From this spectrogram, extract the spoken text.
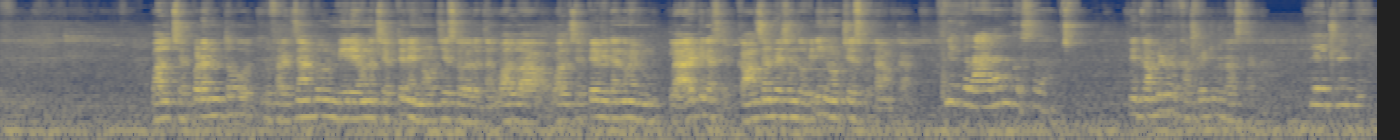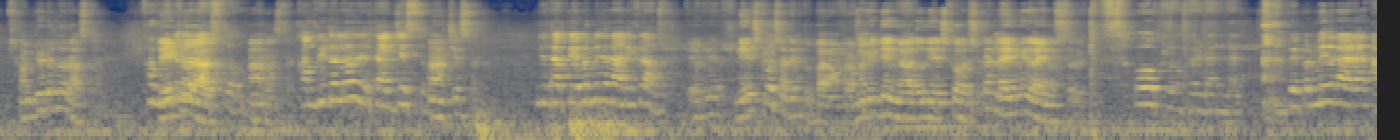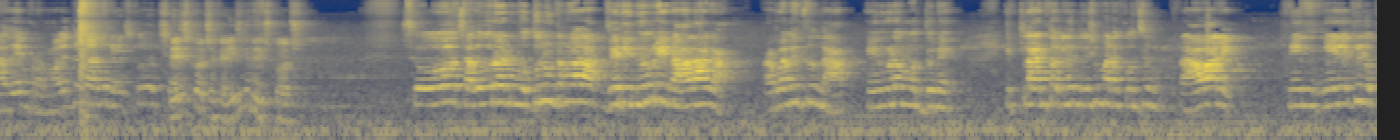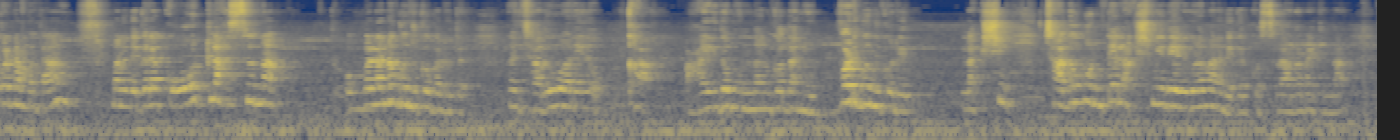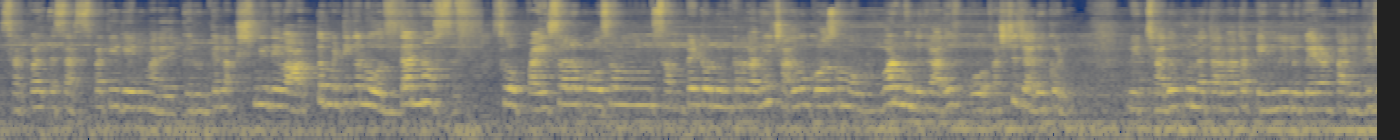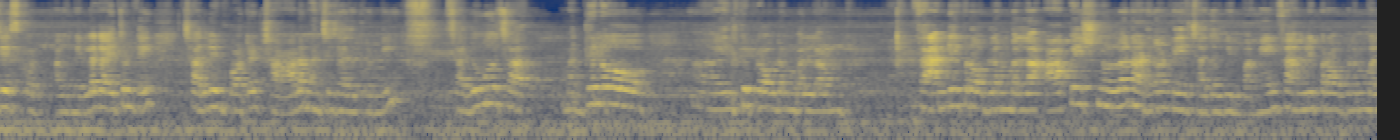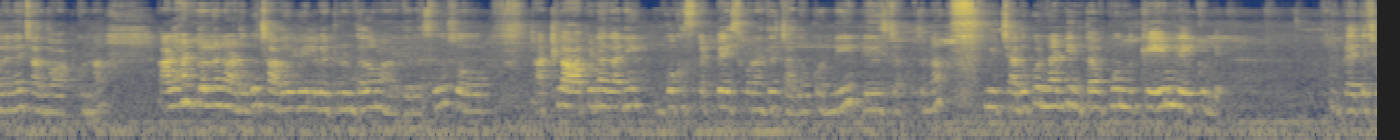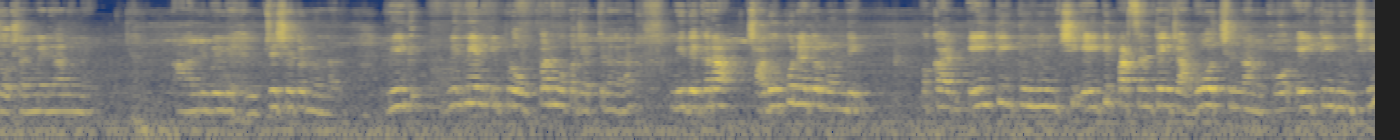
వాళ్ళు చెప్పడంతో ఇప్పుడు ఫర్ ఎగ్జాంపుల్ మీరు ఏమైనా చెప్తే నేను నోట్ చేసుకోగలుగుతాను. వాళ్ళు వాళ్ళు చెప్పే విధంగా మేము క్లారిటీగా కాన్సన్ట్రేషన్తో విని నోట్ చేసుకుంటాం అక్క. రాయడానికి వస్తుందా? నేను కంప్యూటర్ కంప్యూటర్లో రాస్తా అక్క. ప్లేట్లు అంటే? కంప్యూటర్లో రాస్తా. కంప్యూటర్లో? రాస్తా. కంప్యూటర్లో టైప్ చేస్తావు. ఆ, చేస్తా నీకు ఆ పేపర్ మీద రానికి రాదు. నేర్చుకోవచ్చు అదే బ్రహ్మ విద్యం కాదు నేర్చుకోవచ్చు కానీ లైన్ మీద లైన్ వస్తుంది. Okay okay done done. Paper మీద రాయడానికి అదేం బ్రహ్మవిద్య కాదు నేర్చుకోవచ్చు. నేర్చుకోవచ్చు అక్క ఈజీగా నేర్చుకోవచ్చు. సో చదువురాని ముద్దులు ఉంటారు కదా జరి నూరి నాలాగా. అర్థమవుతుందా? నేను కూడా ముద్దునే. ఇట్లాంటి వాళ్ళని చూసి మనకు కొంచెం రావాలి. నేను నేనైతే ఇది ఒకటి నమ్ముతా. మన దగ్గర కోట్లు వస్తున్నా ఎవ్వడన్నా గుంజుకోగలుగుతారు. కానీ చదువు అనేది ఒక్క ఆయుధం ఉందనుకో దాన్ని ఎవ్వడు గుంజుకోలేదు. లక్ష్మి చదువు ఉంటే లక్ష్మీదేవి కూడా మన దగ్గరకు వస్తుంది. అర్థమవుతుందా సర్ప సరస్వతీదేవి మన దగ్గర ఉంటే లక్ష్మీదేవి ఆటోమేటిక్గా నువ్వు వద్దన్న వస్తుంది. సో పైసల కోసం సంపేటోళ్ళు ఉంటారు కానీ చదువు కోసం ఎవ్వడు ముందుకు రాదు. ఫస్ట్ చదువుకోండి. మీరు చదువుకున్న తర్వాత పెళ్ళిళ్ళు పేరంటాలు ఇవి చేసుకోండి. అవి మెల్లగా అవుతుంటాయి చదువు ఇంపార్టెంట్. చాలా మంచి చదువుకోండి. చదువు చ మధ్యలో హెల్త్ ప్రాబ్లం వల్ల ఫ్యామిలీ ప్రాబ్లం వల్ల ఆపేసిన వాళ్ళని అడగండి చదువు విలువ. మెయిన్ ఫ్యామిలీ ప్రాబ్లం వల్లనే చదువు ఆపుకున్నా. అలాంటి వాళ్ళని అడుగు చదువు విలువ ఎట్లుంటుందో మాకు తెలుసు. సో అట్లా ఆపినా కానీ ఇంకొక స్టెప్ వేసుకొని అయితే చదువుకోండి. ప్లీజ్ చెప్తున్నా. మీరు చదువుకుంటే ఇంతకు ముందుకు ఏం లేకుండే. ఇప్పుడైతే సోషల్ మీడియాలు ఉన్నాయి. వాళ్ళు వీళ్ళు హెల్ప్ చేసేటోళ్ళు ఉన్నారు. మీకు నేను ఇప్పుడు ఒప్పని ఒక చెప్తున్నా కదా. మీ దగ్గర చదువుకునేటోళ్ళు ఉండి ఒక ఎయిటీ టూ నుంచి ఎయిటీ పర్సెంటేజ్ అబో వచ్చిందనుకో ఎయిటీ నుంచి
